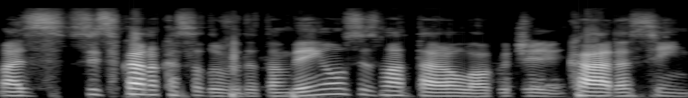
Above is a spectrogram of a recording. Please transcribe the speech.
Mas vocês ficaram com essa dúvida também, ou vocês mataram logo de cara, assim?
